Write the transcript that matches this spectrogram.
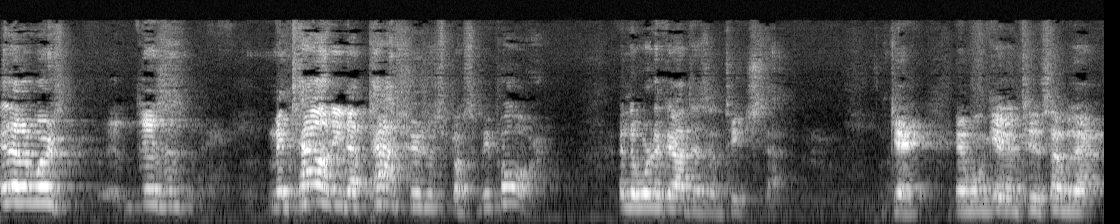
in other words, there's a mentality that pastors are supposed to be poor. And the Word of God doesn't teach that. Okay? And we'll get into some of that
